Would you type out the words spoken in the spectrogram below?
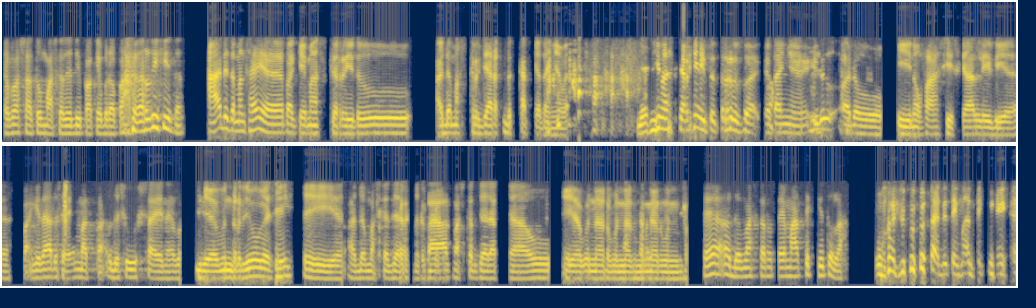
Apa satu maskernya dipakai berapa kali kita? Ada teman saya pakai masker itu ada masker jarak dekat katanya, Pak. Jadi maskernya itu terus, Pak, katanya. Itu aduh, inovasi sekali dia. Pak kita harus hemat Pak. Udah susah ini Pak. Iya, bener juga sih. Iya, ada masker jarak dekat, masker jarak jauh. Iya, benar benar Masker. benar benar. Saya ada masker tematik gitu lah. Waduh, ada tematiknya.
